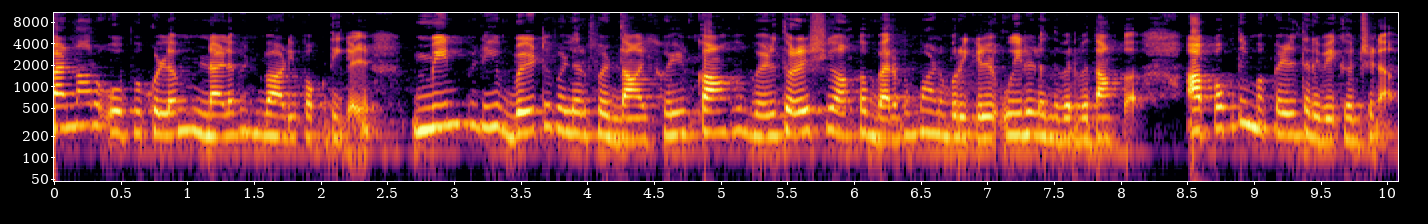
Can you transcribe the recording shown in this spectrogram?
மன்னார் ஓப்புக்குளம் நலவன்வாடி பகுதியில் மீன்பிடி வேட்டு வளர்ப்பு நாய்கள் காகங்கள் தொடர்ச்சியாக மர்மமான முறையில் உயிரிழந்து வருவதாக அப்பகுதி மக்கள் தெரிவிக்கின்றனர்.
